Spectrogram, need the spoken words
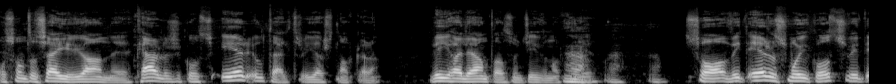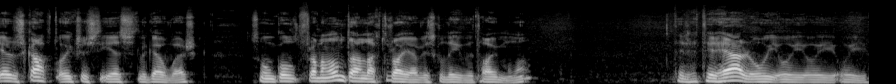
Og som du sier, Johan, kærløse gods er uttelt og gjørst nokkara. Vi har leantan som giver nokkara. Ja, ja, ja. Så vi er små gods, vi er skapt og i Kristi Jesu som går fram och undan lagt röja vi skulle leva ta imorna. Til, til här oj oj oj oj.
